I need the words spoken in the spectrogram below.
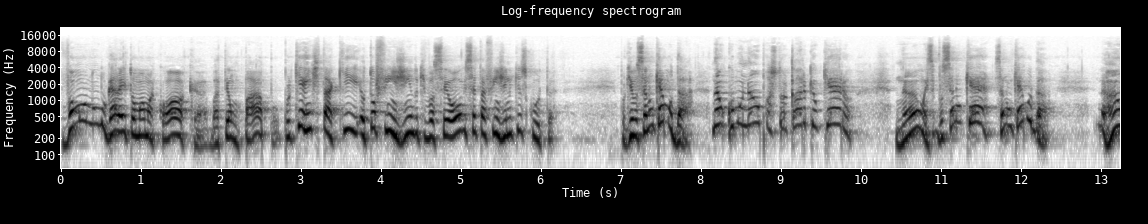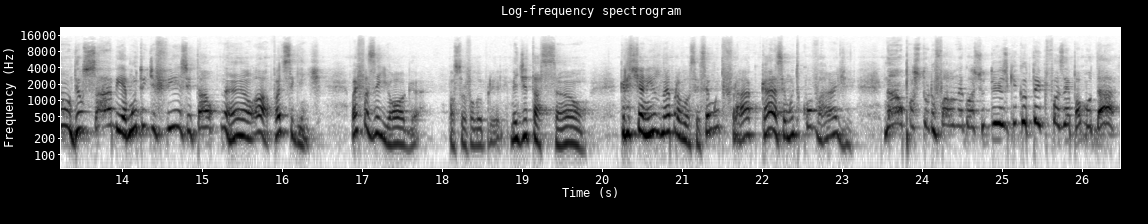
Vamos num lugar aí tomar uma coca, bater um papo, porque a gente está aqui, eu estou fingindo que você ouve, você está fingindo que escuta. Porque você não quer mudar. Não, como não, pastor? Claro que eu quero. Não, mas você não quer, você não quer mudar. Não, Deus sabe, é muito difícil e tal. Não, ó, faz o seguinte, vai fazer yoga, pastor falou para ele, meditação, Cristianismo não é para você. Você é muito fraco. Cara, você é muito covarde. Não, pastor, não fala um negócio desse. O que eu tenho que fazer para mudar?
